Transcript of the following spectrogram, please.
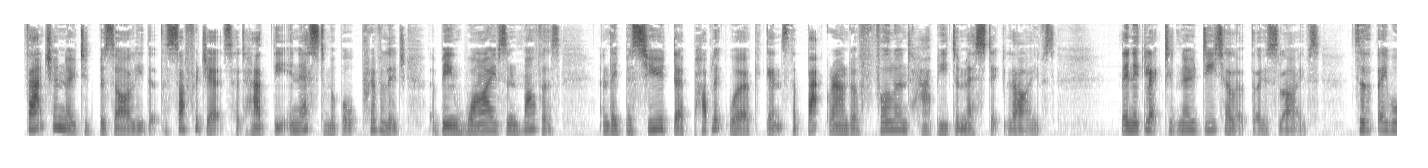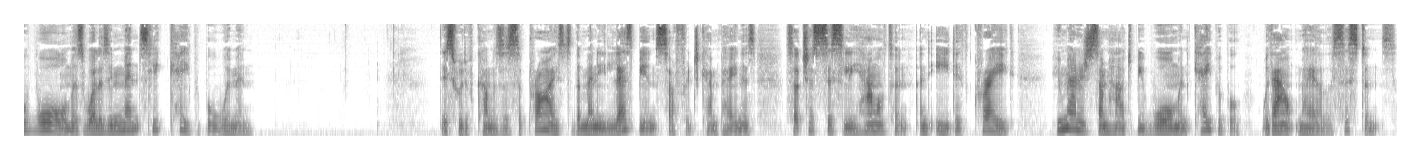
Thatcher noted bizarrely that the suffragettes had had the inestimable privilege of being wives and mothers and they pursued their public work against the background of full and happy domestic lives. They neglected no detail of those lives, so that they were warm as well as immensely capable women. This would have come as a surprise to the many lesbian suffrage campaigners, such as Cicely Hamilton and Edith Craig, who managed somehow to be warm and capable without male assistance.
